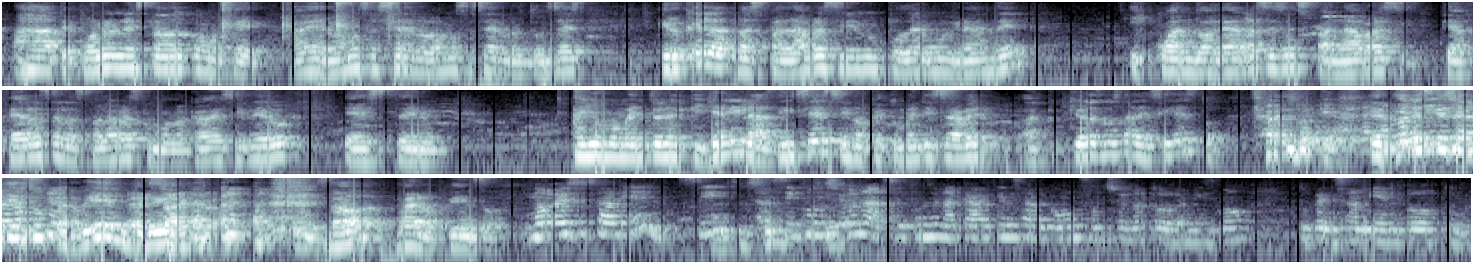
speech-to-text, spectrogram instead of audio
ajá, te pone en un estado como que, a ver, vamos a hacerlo, vamos a hacerlo. Entonces, creo que la- las palabras tienen un poder muy grande y cuando agarras esas palabras y te aferras a las palabras, como lo acaba de decir Diego, este, hay un momento en el que ya ni las dices, sino que tu mente dice, a ver, ¿a qué horas vas a decir esto? ¿Sabes? Porque te tienes que sentir súper bien, Exacto. ¿no? Bueno, pienso. No, eso está bien, sí, Sí, sí, así sí. funciona, así funciona. Cada quien sabe cómo funciona tu organismo, tu pensamiento, tu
